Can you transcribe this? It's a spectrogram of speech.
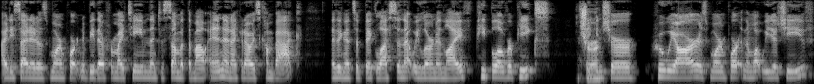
I decided it was more important to be there for my team than to summit the mountain, and I could always come back. I think that's a big lesson that we learn in life people over peaks. Sure. Making sure who we are is more important than what we achieve.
